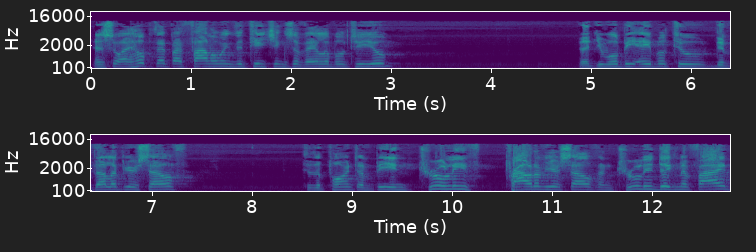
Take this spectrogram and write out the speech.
And so I hope that by following the teachings available to you, that you will be able to develop yourself to the point of being truly proud of yourself and truly dignified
